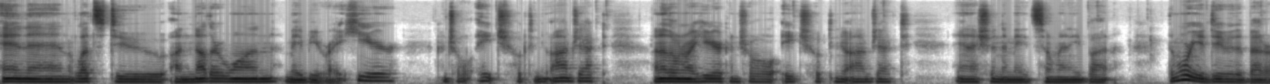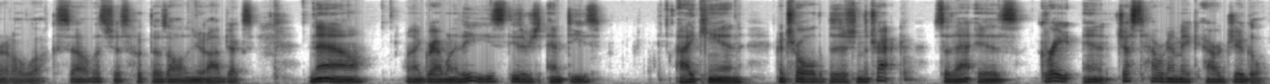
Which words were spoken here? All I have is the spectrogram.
And then let's do another one, maybe right here, control H, hook to new object. Another one right here, control H, hook to new object. And I shouldn't have made so many, but the more you do, the better it'll look. So let's just hook those all to new objects. Now, when I grab one of these, these are just empties, I can control the position of the track. So that is great and just how we're gonna make our jiggle.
